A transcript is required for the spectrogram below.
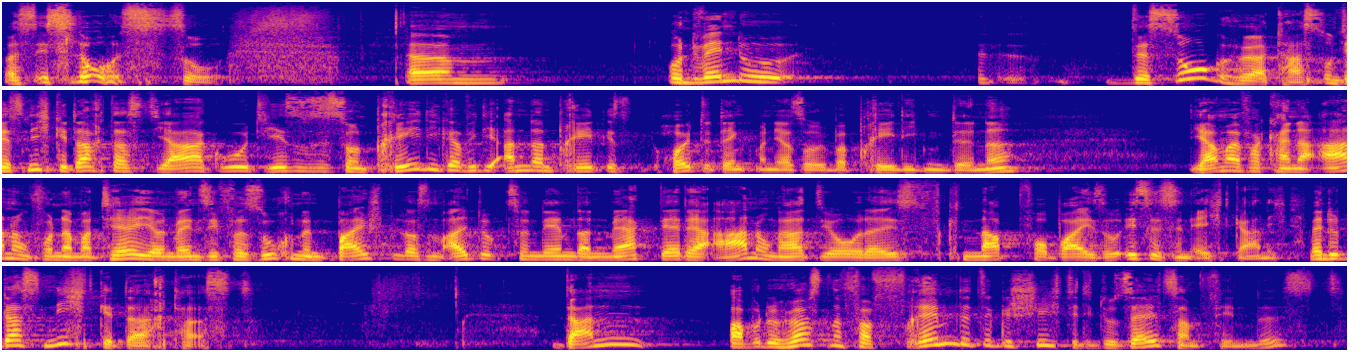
was ist los? So. Ähm, und wenn du das so gehört hast und jetzt nicht gedacht hast, ja gut, Jesus ist so ein Prediger wie die anderen Prediger, heute denkt man ja so über Predigende, ne? Die haben einfach keine Ahnung von der Materie und wenn sie versuchen, ein Beispiel aus dem Alltag zu nehmen, dann merkt der, der Ahnung hat, jo, da ist knapp vorbei, so ist es in echt gar nicht. Wenn du das nicht gedacht hast, dann, aber du hörst eine verfremdete Geschichte, die du seltsam findest,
